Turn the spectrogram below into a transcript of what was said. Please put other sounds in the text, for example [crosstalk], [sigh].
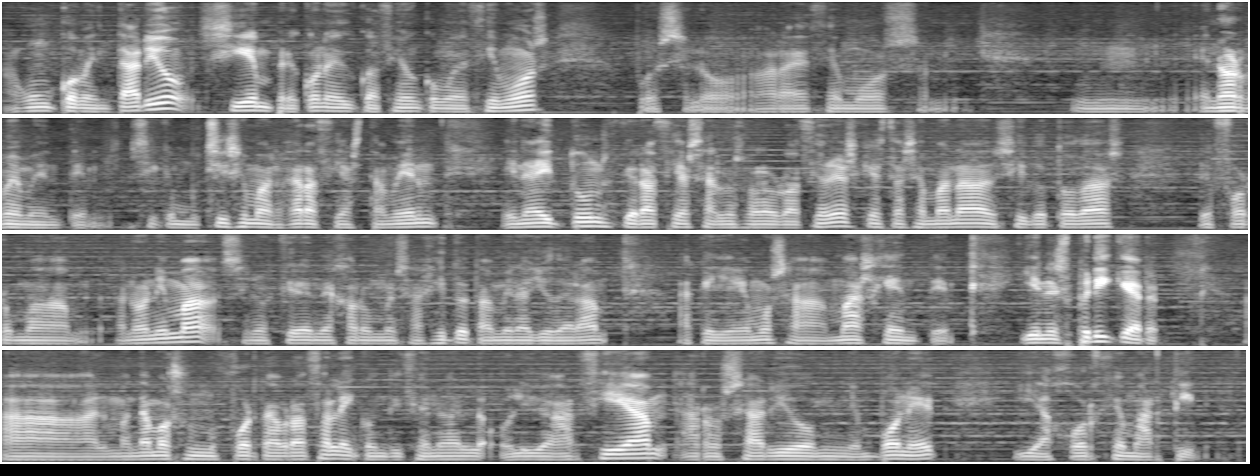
algún comentario, siempre con educación, como decimos, pues se lo agradecemos Mm, enormemente. Así que muchísimas gracias también en iTunes, gracias a las valoraciones que esta semana han sido todas de forma anónima. Si nos quieren dejar un mensajito también ayudará a que lleguemos a más gente. Y en Spreaker mandamos un fuerte abrazo a la incondicional Olivia García, a Rosario Bonet y a Jorge Martínez.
